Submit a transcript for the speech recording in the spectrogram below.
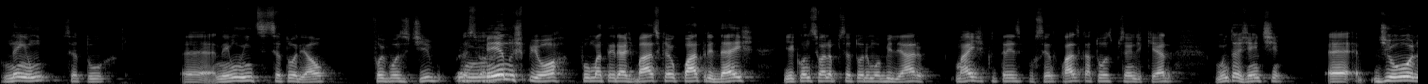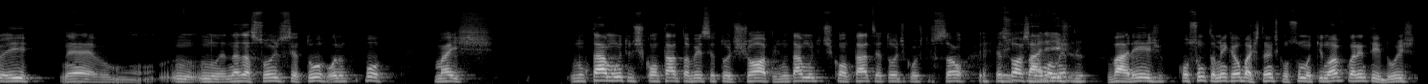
nenhum setor, é, nenhum índice setorial foi positivo. O menos pior foi o materiais básicos, que é o 4,10. E aí, quando você olha para o setor imobiliário, mais de 13%, quase 14% de queda. Muita gente é, de olho aí né, nas ações do setor, olhando, pô, mas não está muito descontado talvez o setor de shopping, não está muito descontado o setor de construção. Perfeito. Pessoal, acho varejo. que é um momento, varejo, consumo também caiu bastante, consumo aqui 9,42,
